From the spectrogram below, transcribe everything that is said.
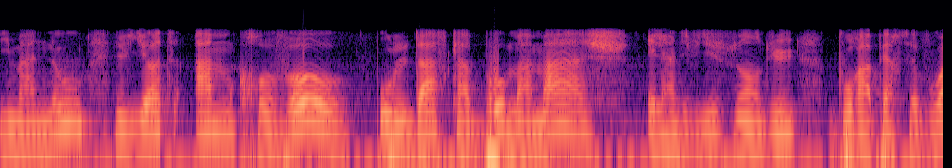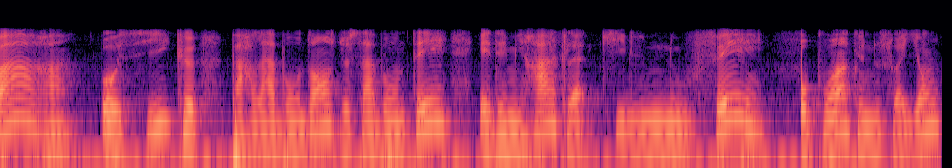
Imanu, Liot, Uldav Kabo, Mamash. Et l'individu sous-entendu pourra percevoir aussi que par l'abondance de sa bonté et des miracles qu'il nous fait, au point que nous soyons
